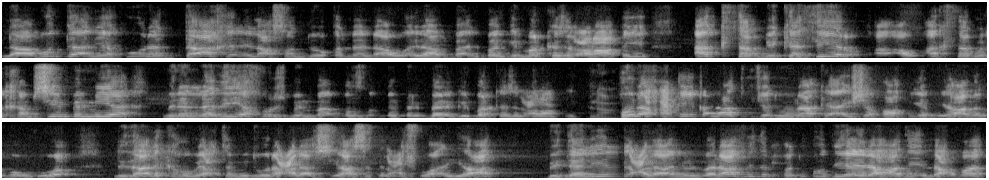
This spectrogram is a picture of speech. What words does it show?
لابد أن يكون الداخل إلى صندوق أو إلى البنك المركزي العراقي أكثر بكثير أو أكثر من 50% من الذي يخرج من البنك المركزي العراقي. نعم. هنا حقيقة لا توجد هناك أي شفافية في هذا الموضوع، لذلك هم يعتمدون على سياسة العشوائيات بدليل على أن المنافذ الحدودية إلى هذه اللحظة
